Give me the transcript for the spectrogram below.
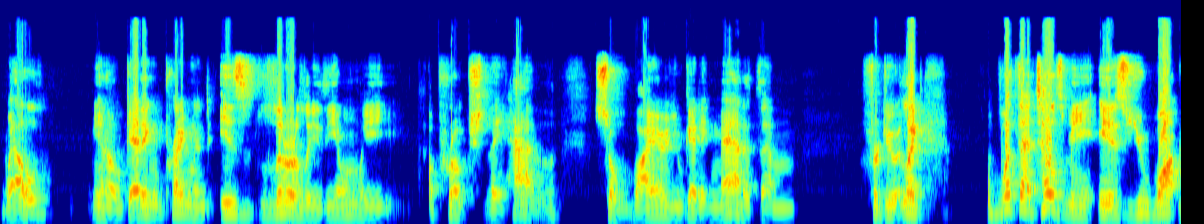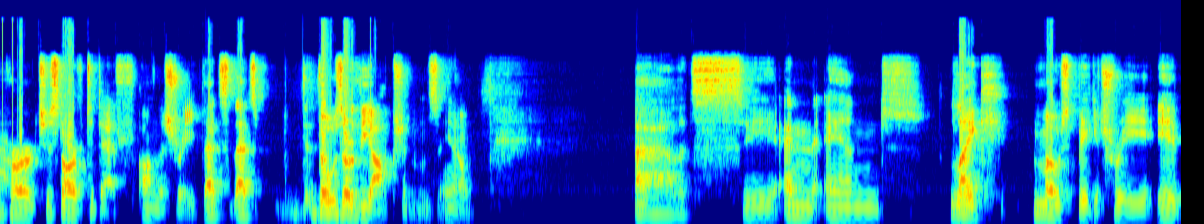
Well, you know, getting pregnant is literally the only approach they have. So why are you getting mad at them for doing like what that tells me is you want her to starve to death on the street. That's that's those are the options, you know. Uh, let's see, and and like most bigotry, it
